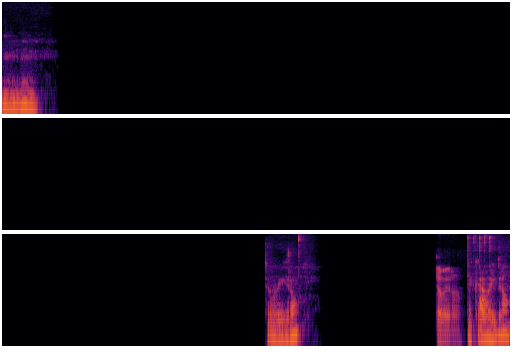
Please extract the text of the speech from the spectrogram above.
Hmm. Кто выиграл? Кто выиграл? ТК выиграл.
